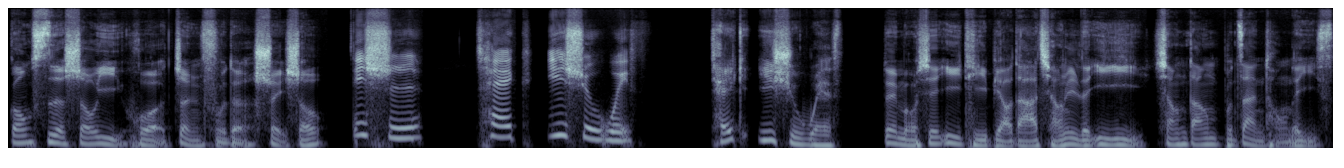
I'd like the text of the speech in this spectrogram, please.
公司的收益或政府的税收，第十 take issue with，take issue with 对某些议题表达强烈的异议，相当不赞同的意思。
